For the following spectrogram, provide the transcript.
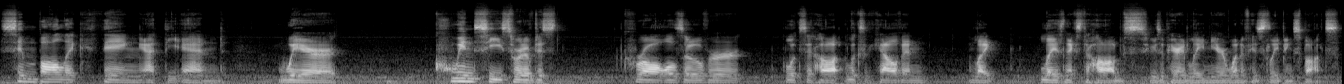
symbolic thing at the end where Quincy sort of just crawls over, looks at Ho- looks at Calvin, like lays next to Hobbes, who's apparently near one of his sleeping spots.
